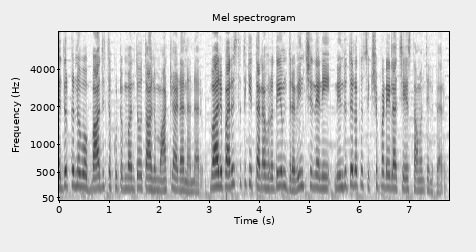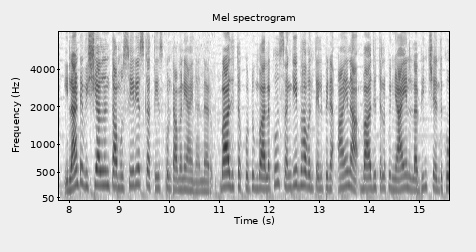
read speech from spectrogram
ఎదుర్కొన్న ఓ బాధిత కుటుంబంతో తాను మాట్లాడానన్నారు. వారి పరిస్థితికి తన హృదయం ద్రవించిందని నిందితులకు శిక్ష పడేలా చేస్తామని తెలిపారు. ఇలాంటి విషయాలను తాము సీరియస్గా తీసుకుంటామని ఆయన అన్నారు. బాధిత కుటుంబాలకు సంఘీభావం తెలిపిన ఆయన బాధితులకు న్యాయం లభించేందుకు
